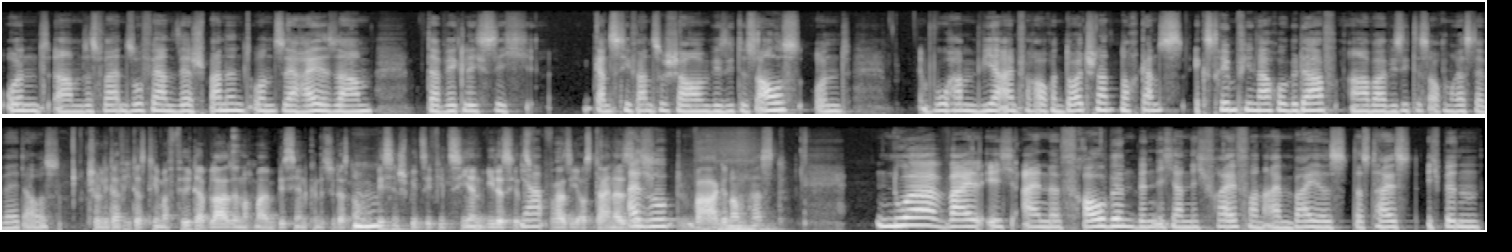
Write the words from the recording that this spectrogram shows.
Und ähm, das war insofern sehr spannend und sehr heilsam, da wirklich sich ganz tief anzuschauen, wie sieht es aus und wo haben wir einfach auch in Deutschland noch ganz extrem viel Nachholbedarf, aber wie sieht es auch im Rest der Welt aus? Entschuldigung, darf ich das Thema Filterblase noch mal ein bisschen, könntest du das noch mhm. ein bisschen spezifizieren, wie das jetzt ja. quasi aus deiner Sicht also, wahrgenommen hast? Nur weil ich eine Frau bin, bin ich ja nicht frei von einem Bias. Das heißt, ich bin,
